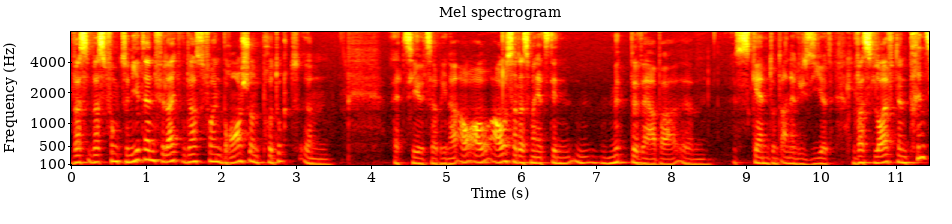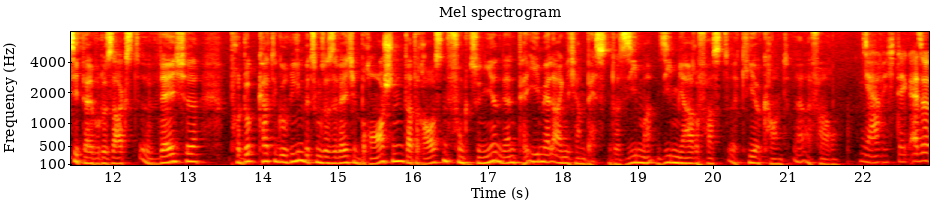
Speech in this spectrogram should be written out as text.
Was, was funktioniert denn vielleicht, du hast vorhin Branche und Produkt ähm, erzählt, Sabrina, au, au, außer dass man jetzt den Mitbewerber ähm, scannt und analysiert. Was läuft denn prinzipiell, wo du sagst, welche Produktkategorien bzw. welche Branchen da draußen funktionieren denn per E-Mail eigentlich am besten? Du hast sieben, sieben Jahre fast äh, Key-Account-Erfahrung. Ja, richtig. Also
